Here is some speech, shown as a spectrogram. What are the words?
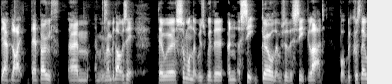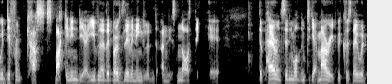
They're like they're both. Um, and remember that was it. There were someone that was with a, a Sikh girl that was with a Sikh lad, but because they were different castes back in India, even though they both live in England and it's not a thing here, the parents didn't want them to get married because they were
